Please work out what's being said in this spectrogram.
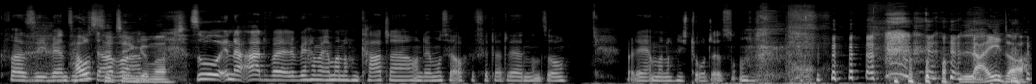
quasi, während sie nicht da waren. gemacht. So in der Art, weil wir haben ja immer noch einen Kater und der muss ja auch gefüttert werden und so. Weil der ja immer noch nicht tot ist. Leider.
